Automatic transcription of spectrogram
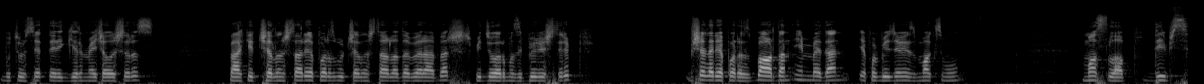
bu tür setlere girmeye çalışırız. Belki challenge'lar yaparız. Bu challenge'larla da beraber videolarımızı birleştirip bir şeyler yaparız. Bardan inmeden yapabileceğimiz maksimum muscle up, dips,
